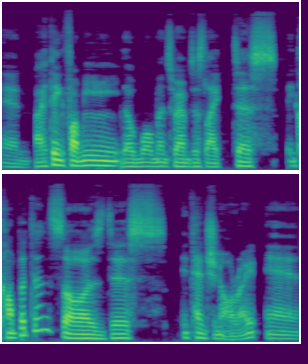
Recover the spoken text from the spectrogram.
And I think for me, the moments where I'm just like, this incompetence or is this intentional, right? And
